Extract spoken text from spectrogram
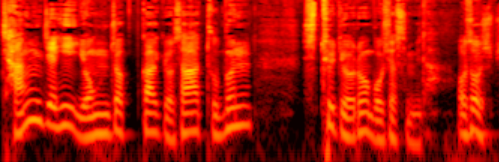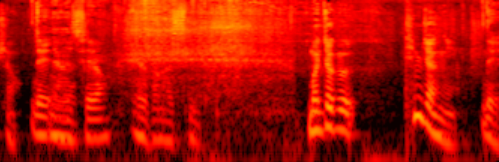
장재희 용접과 교사 두 분 스튜디오로 모셨습니다. 어서 오십시오. 네, 안녕하세요. 네, 반갑습니다. 먼저 그 팀장님, 네.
